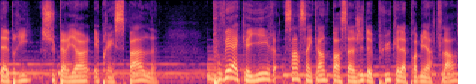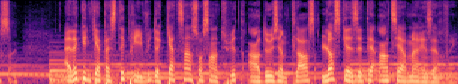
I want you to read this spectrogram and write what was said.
d'abri supérieur et principal, pouvaient accueillir 150 passagers de plus que la première classe, avec une capacité prévue de 468 en deuxième classe lorsqu'elles étaient entièrement réservées.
